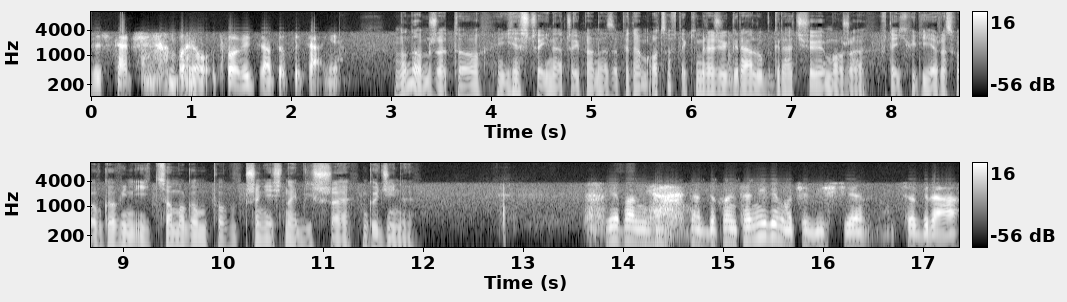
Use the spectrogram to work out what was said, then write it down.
wystarczy na moją odpowiedź na to pytanie. No dobrze, to jeszcze inaczej pana zapytam, o co w takim razie gra lub grać może w tej chwili Jarosław Gowin i co mogą przynieść najbliższe godziny? Wie pan, ja tak do końca nie wiem oczywiście, co gra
